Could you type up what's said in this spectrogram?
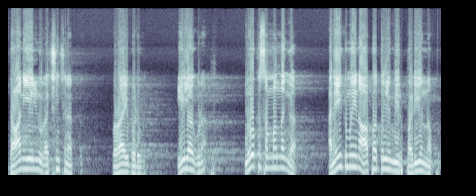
దానియేలును రక్షించినట్లు వ్రాయబడి ఉంది. ఈలాగున లోక సంబంధంగా అనేకమైన ఆపదలు మీరు పడి ఉన్నప్పుడు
